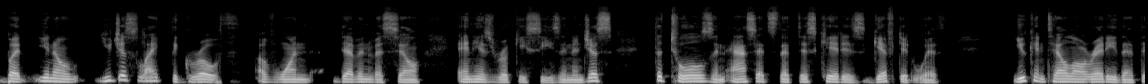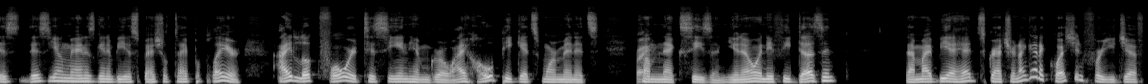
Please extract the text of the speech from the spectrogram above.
But you know, you just like the growth of one Devin Vassell and his rookie season, and just the tools and assets that this kid is gifted with you can tell already that this this young man is going to be a special type of player. I look forward to seeing him grow. I hope he gets more minutes right. come next season, you know, and if he doesn't, that might be a head scratcher. And I got a question for you, Jeff.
